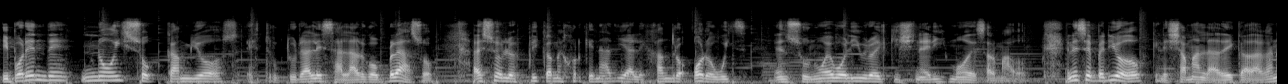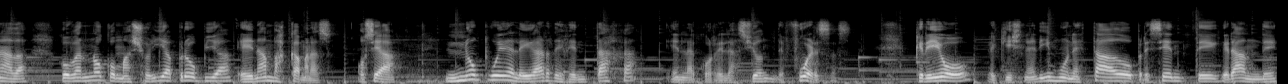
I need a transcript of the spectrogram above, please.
Y por ende no hizo cambios estructurales a largo plazo. A eso lo explica mejor que nadie Alejandro Horowitz en su nuevo libro El Kirchnerismo desarmado. En ese periodo, que le llaman la década ganada, gobernó con mayoría propia en ambas cámaras. O sea, no puede alegar desventaja en la correlación de fuerzas creó el kirchnerismo un Estado presente, grande,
